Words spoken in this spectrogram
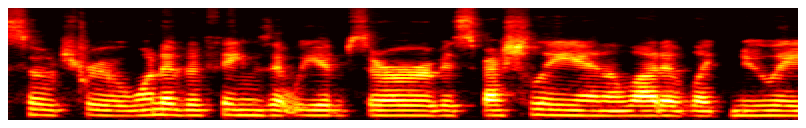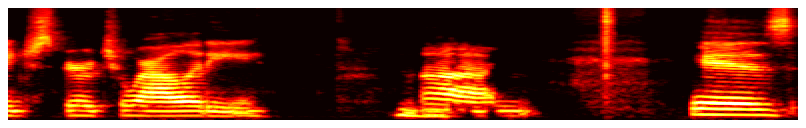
So true. One of the things that we observe, especially in a lot of like New Age spirituality, mm-hmm. um, is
